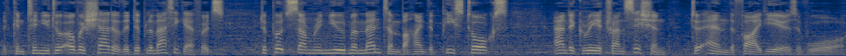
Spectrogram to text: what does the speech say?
that continue to overshadow the diplomatic efforts to put some renewed momentum behind the peace talks and agree a transition to end the five years of war.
